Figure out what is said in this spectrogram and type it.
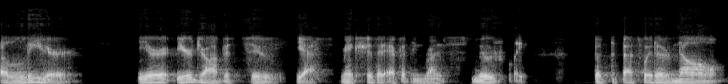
a leader, your, your job is to, yes, make sure that everything runs smoothly. But the best way to know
